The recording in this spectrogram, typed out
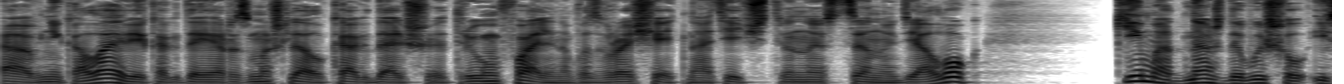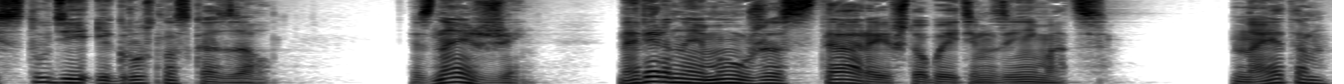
А в Николаеве, когда я размышлял, как дальше триумфально возвращать на отечественную сцену диалог, Ким однажды вышел из студии и грустно сказал, «Знаешь, Жень, наверное, мы уже старые, чтобы этим заниматься». На этом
